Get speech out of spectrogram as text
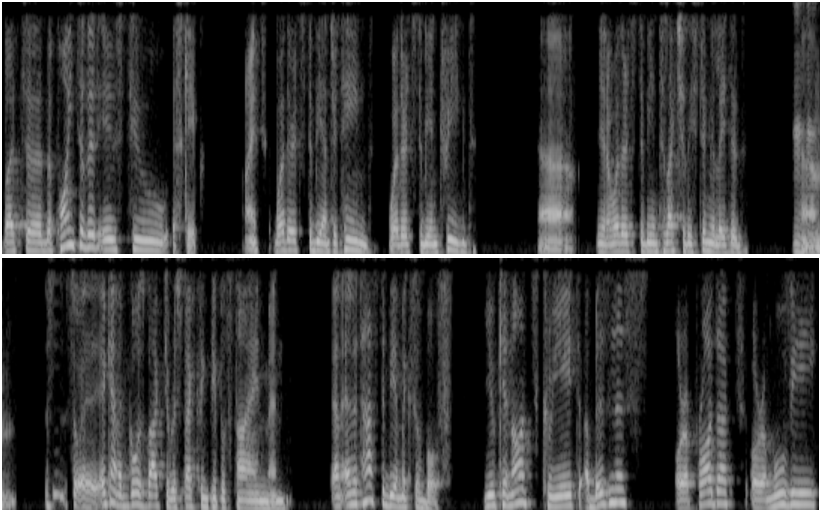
But uh, the point of it is to escape, right? Whether it's to be entertained, whether it's to be intrigued, uh, you know whether it's to be intellectually stimulated mm-hmm. um, so again it goes back to respecting people's time and, and and it has to be a mix of both you cannot create a business or a product or a movie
